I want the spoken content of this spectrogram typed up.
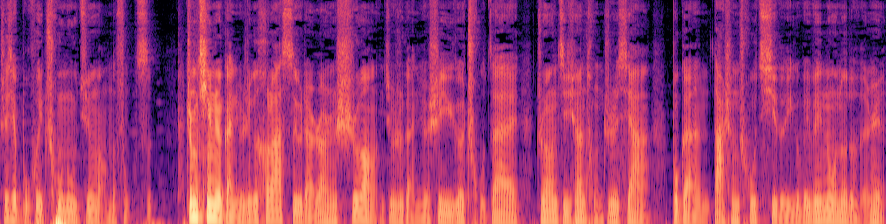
这些不会触怒君王的讽刺。这么听着，感觉这个赫拉斯有点让人失望，就是感觉是一个处在中央集权统治下不敢大声出气的一个唯唯诺诺的文人。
